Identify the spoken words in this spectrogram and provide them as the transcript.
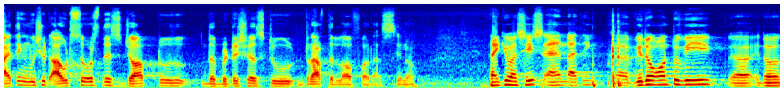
I think we should outsource this job to the Britishers to draft the law for us, you know. Thank you, Ashish. And I think uh, we don't want to be, uh, you know,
